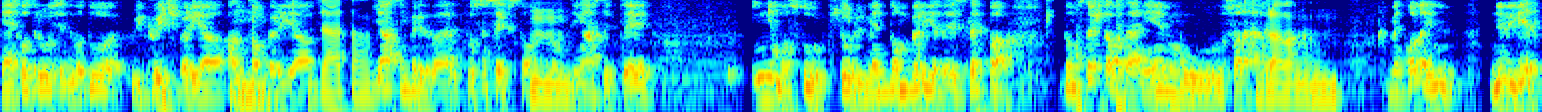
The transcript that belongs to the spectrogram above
Ja, två, tre år sedan, det var då Rick Rich började, Anton började, Zäta. Yasin började vara 2016. Mm. Någonting. Han släppte... Ingen var stor, förstår du? Men de började släppa. De största var Danny M och såna här. Grabbarna. mm. Men kolla ju nu. Nu vi vet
